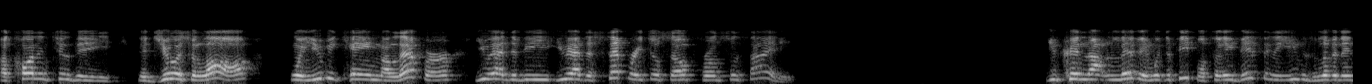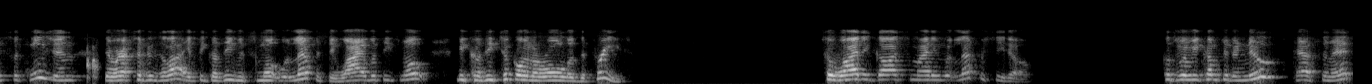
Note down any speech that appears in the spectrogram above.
according to the the Jewish law, when you became a leper, you had to be you had to separate yourself from society. You could not live in with the people. So they basically he was living in seclusion the rest of his life because he was smoked with leprosy. Why was he smoked? Because he took on the role of the priest. So why did God smite him with leprosy though? Because when we come to the New Testament,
